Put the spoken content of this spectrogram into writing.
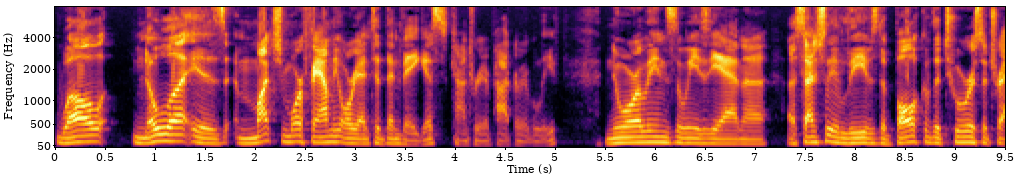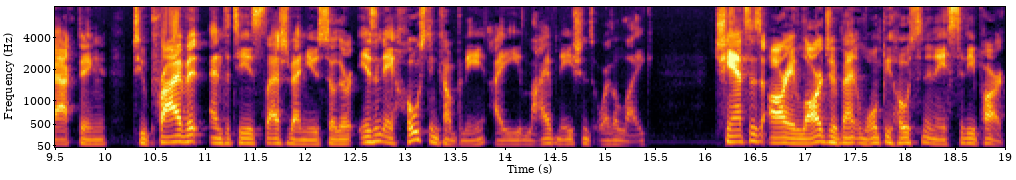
Well, NOLA is much more family oriented than Vegas, contrary to popular belief. New Orleans, Louisiana essentially leaves the bulk of the tourist attracting to private entities slash venues, so there isn't a hosting company, i.e., Live Nations or the like. Chances are a large event won't be hosted in a city park.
